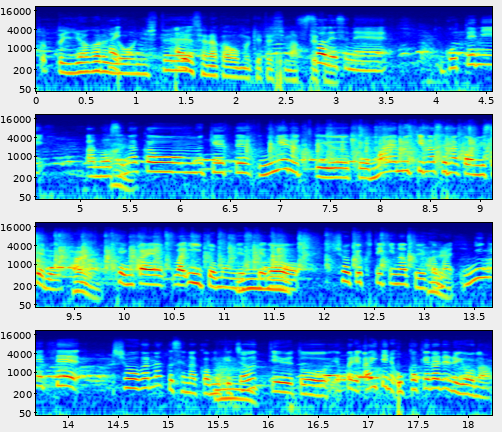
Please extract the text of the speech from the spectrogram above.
い、ちょっと嫌がるようにして、はい、背中を向けてしまってそうですね。後手にあの、背中を向けて逃げるっていうこう前向きな背中を見せる展開はいいと思うんですけど、消極的なというか、まあ、逃げてしょうがなく背中を向けちゃうっていうと、やっぱり相手に追っかけられるような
